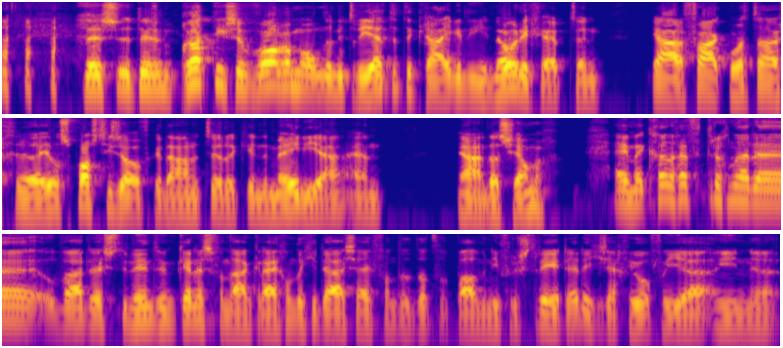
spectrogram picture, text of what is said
dus het is een praktische vorm om de nutriënten te krijgen die je nodig hebt. En ja, vaak wordt daar eh, heel spastisch over gedaan natuurlijk in de media. En ja, dat is jammer hey, maar ik ga nog even terug naar de, waar de studenten hun kennis vandaan krijgen. Omdat je daar zei van dat dat op een bepaalde manier frustreert. Hè? Dat je zegt, joh, van je, in,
